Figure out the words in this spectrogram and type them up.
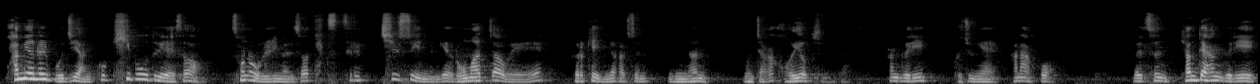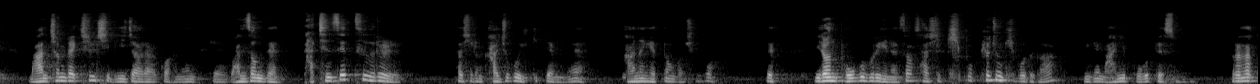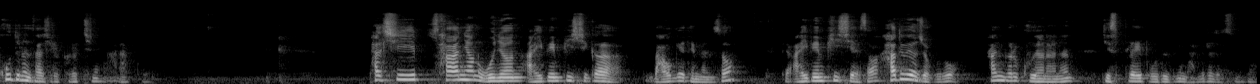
화면을 보지 않고 키보드에서 손을 올리면서 텍스트를 칠 수 있는 게 로마자 외에 그렇게 입력할 수 있는 문자가 거의 없습니다. 한글이 그 중에 하나고 이것은 현대 한글이 1172자라고 하는 이렇게 완성된 닫힌 세트를 사실은 가지고 있기 때문에 가능했던 것이고 이런 보급으로 인해서 사실 키보, 표준 키보드가 굉장히 많이 보급됐습니다. 그러나 코드는 사실 그렇지는 않았고요. 84년, 5년 IBM PC가 나오게 되면서 그 IBM PC에서 하드웨어적으로 한글을 구현하는 디스플레이 보드들이 만들어졌습니다.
